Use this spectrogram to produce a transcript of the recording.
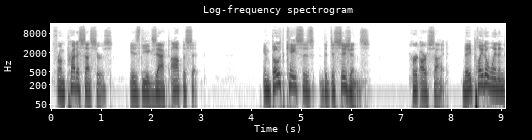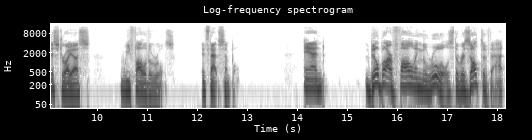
from predecessors is the exact opposite. In both cases, the decisions hurt our side. They play to win and destroy us. We follow the rules. It's that simple. And Bill Barr following the rules, the result of that,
